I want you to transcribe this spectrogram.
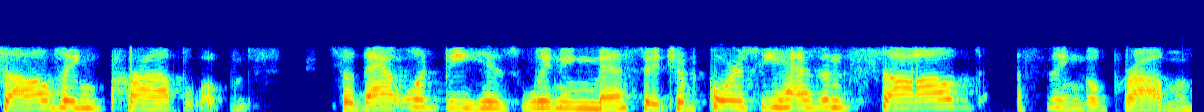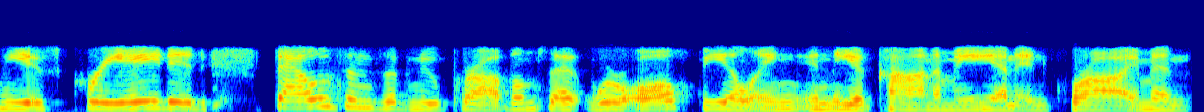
solving problems. So that would be his winning message. Of course, he hasn't solved a single problem. He has created thousands of new problems that we're all feeling in the economy and in crime and,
